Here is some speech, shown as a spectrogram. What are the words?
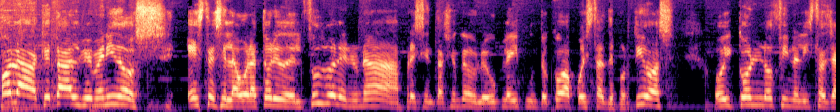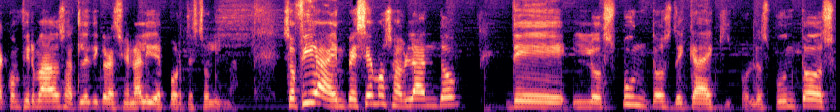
Hola, ¿qué tal? Bienvenidos. Este es el Laboratorio del Fútbol en una presentación de wplay.co Apuestas Deportivas. Hoy con los finalistas ya confirmados Atlético Nacional y Deportes Tolima. Sofía, empecemos hablando de los puntos de cada equipo, los puntos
